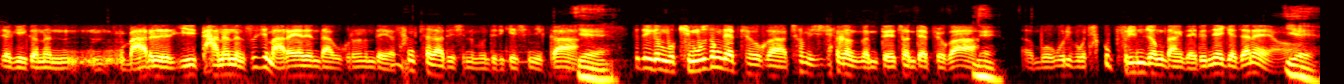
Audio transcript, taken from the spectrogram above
저기 이거는 음, 말을 이 단어는 쓰지 말아야 된다고 그러는데요. 상처가 되시는 분들이 계시니까. 예. 근데 이건 뭐 김무성 대표가 처음 시작한 건데 전 대표가 네. 어, 뭐 우리 보고 자꾸 불임정당이다 이런 얘기하잖아요. 예.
